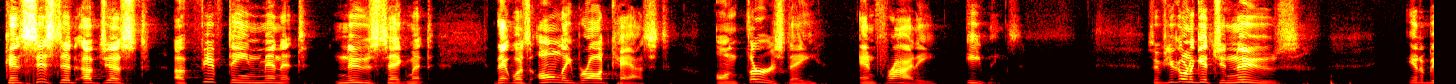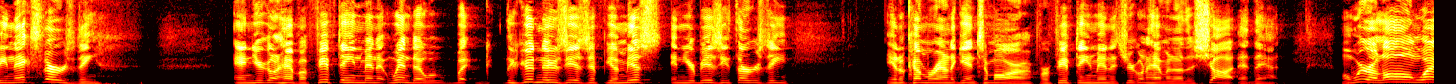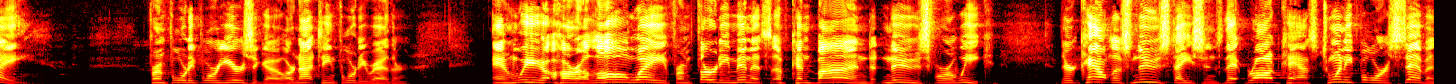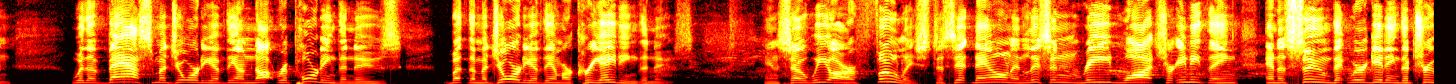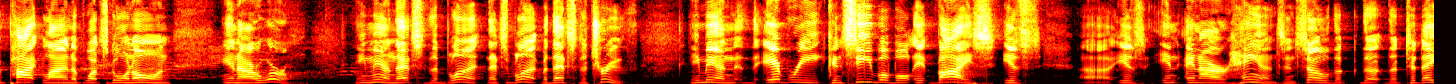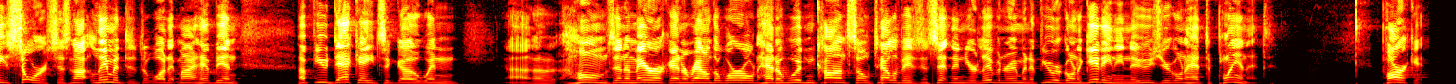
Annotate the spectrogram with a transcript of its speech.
consisted of just a 15 minute news segment that was only broadcast on Thursday and Friday evenings. So if you're going to get your news, it'll be next Thursday, and you're going to have a 15 minute window. But the good news is, if you miss and you're busy Thursday, it'll come around again tomorrow for 15 minutes. You're going to have another shot at that. Well, we're a long way from 44 years ago, or 1940 rather and we are a long way from 30 minutes of combined news for a week. There are countless news stations that broadcast 24 7, with a vast majority of them not reporting the news, but the majority of them are creating the news. And so we are foolish to sit down and listen, read, watch, or anything and assume that we're getting the true pipeline of what's going on in our world. Amen. That's the blunt, that's blunt, but that's the truth. Amen. Every conceivable advice is uh, is in, in our hands. And so the, the, the today's source is not limited to what it might have been a few decades ago when uh, homes in America and around the world had a wooden console television sitting in your living room. And if you were going to get any news, you're going to have to plan it, park it.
